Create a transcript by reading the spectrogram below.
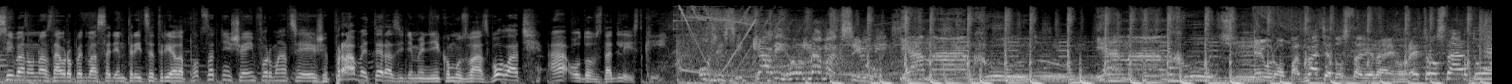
Sivan u nás na Európe 2733, ale podstatnejšia informácia je, že práve teraz ideme niekomu z vás volať a odovzdať lístky. Uži si Kaliho na maximum. Ja mám chuť, ja mám. Európa 2 ťa dostane na jeho Retro Star Tour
